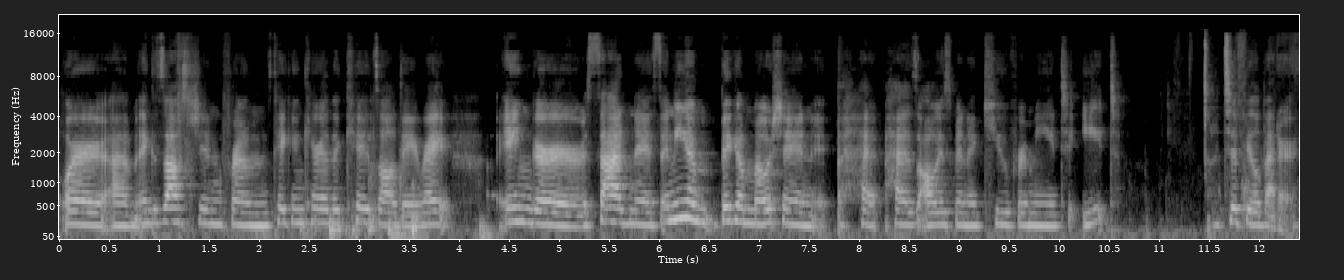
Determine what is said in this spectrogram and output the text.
or um, exhaustion from taking care of the kids all day. Right? Anger, sadness, any um, big emotion ha- has always been a cue for me to eat to feel better.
